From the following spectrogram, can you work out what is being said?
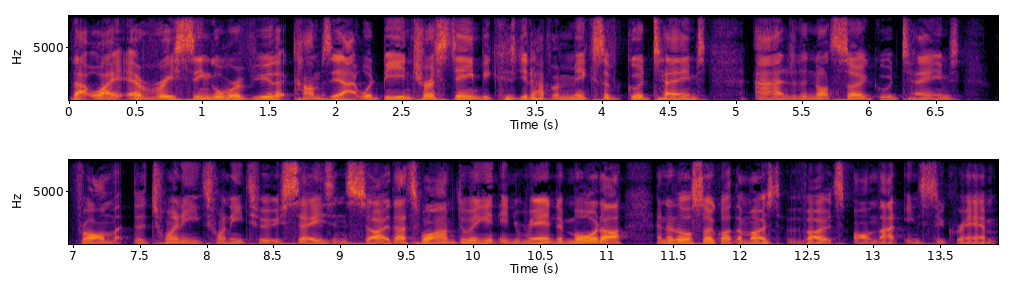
That way, every single review that comes out would be interesting because you'd have a mix of good teams and the not so good teams from the 2022 season. So that's why I'm doing it in random order. And it also got the most votes on that Instagram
